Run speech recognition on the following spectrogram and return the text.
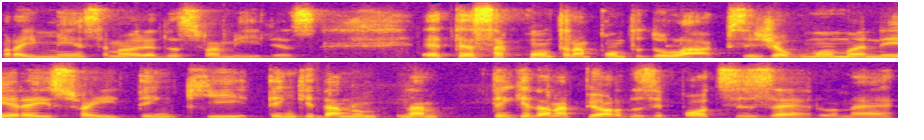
a imensa maioria das famílias. É ter essa conta na ponta do lápis, e de alguma maneira isso aí tem que, tem que, dar, no, na, tem que dar, na pior das hipóteses, zero, né?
